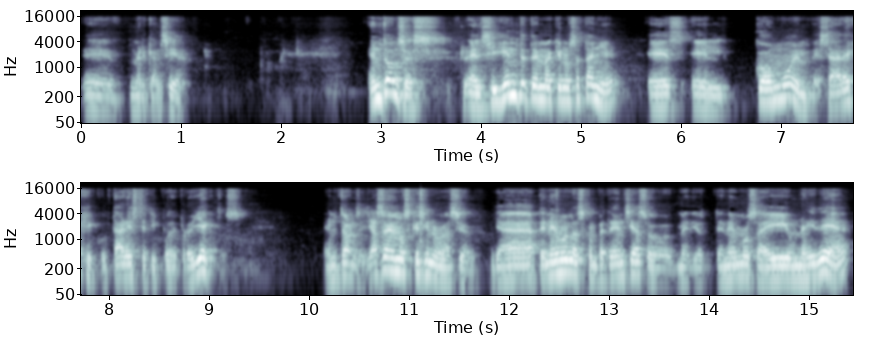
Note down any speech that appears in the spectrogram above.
eh, mercancía. Entonces, el siguiente tema que nos atañe es el cómo empezar a ejecutar este tipo de proyectos. Entonces, ya sabemos qué es innovación, ya tenemos las competencias o medio tenemos ahí una idea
